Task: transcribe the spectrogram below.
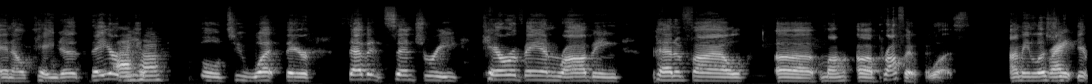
and Al Qaeda. They are being uh-huh. faithful to what their seventh century caravan robbing pedophile uh, uh, prophet was. I mean, let's right. just get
